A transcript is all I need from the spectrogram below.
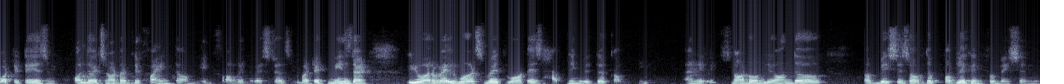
what it is, although it's not a defined term, informed investors, but it means that you are well versed with what is happening with the company, and it's not only on the uh, basis of the public information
